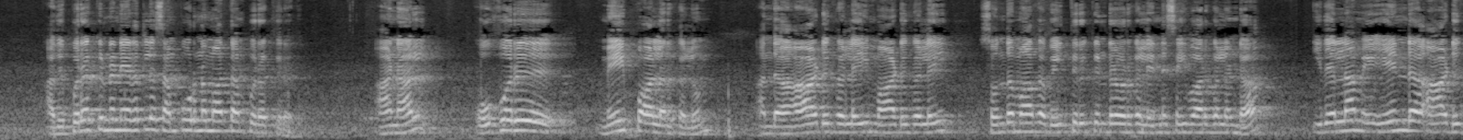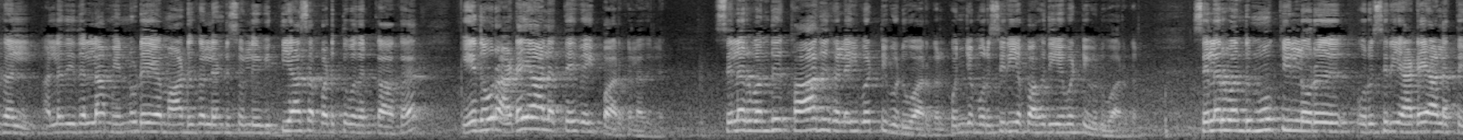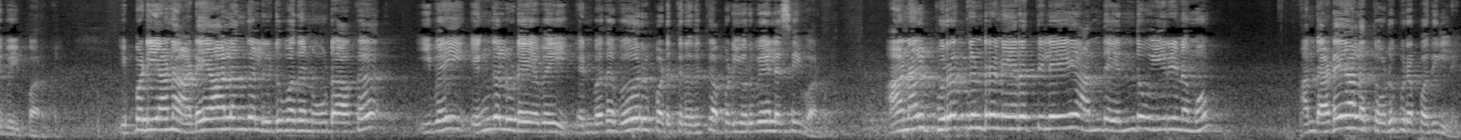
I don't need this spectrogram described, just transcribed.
அது பிறக்கின்ற நேரத்தில் சம்பூர்ணமாக தான் பிறக்கிறது. ஆனால் ஒவ்வொரு மேய்ப்பாளர்களும் அந்த ஆடுகளை மாடுகளை சொந்தமாக வைத்திருக்கின்றவர்கள் என்ன செய்வார்கள் என்றா இதெல்லாம் ஏண்ட ஆடுகள் அல்லது இதெல்லாம் என்னுடைய மாடுகள் என்று சொல்லி வித்தியாசப்படுத்துவதற்காக ஏதோ ஒரு அடையாளத்தை வைப்பார்கள் அதில். சிலர் வந்து காதுகளை வெட்டி விடுவார்கள். கொஞ்சம் ஒரு சிறிய பகுதியை வெட்டி விடுவார்கள். சிலர் வந்து மூக்கில் ஒரு ஒரு சிறிய அடையாளத்தை வைப்பார்கள். இப்படியான அடையாளங்கள் இடுவதன் ஊடாக இவை எங்களுடையவை என்பதை வேறுபடுத்துறதுக்கு அப்படி ஒரு வேலை செய்வார்கள். ஆனால் பிறக்கின்ற நேரத்திலேயே அந்த எந்த உயிரினமும் அந்த அடையாளத்தோடு பிறப்பதில்லை.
